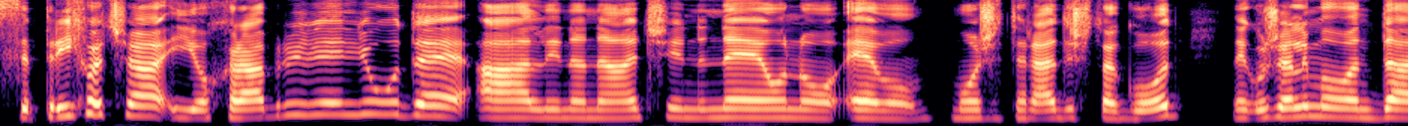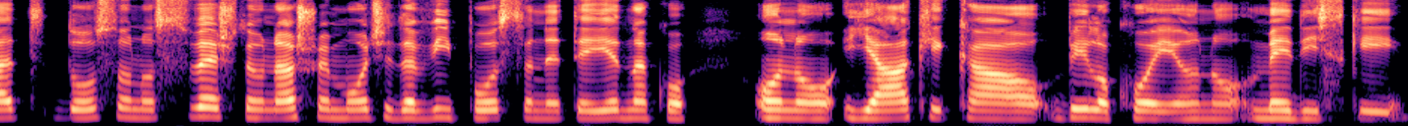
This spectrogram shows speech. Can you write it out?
se prihvaća i ohrabruje ljude, ali na način ne ono, evo, možete raditi šta god, nego želimo vam dati doslovno sve što je u našoj moći da vi postanete jednako ono jaki kao bilo koji ono medijski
